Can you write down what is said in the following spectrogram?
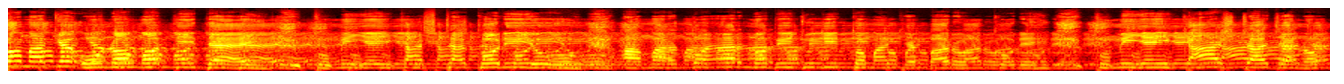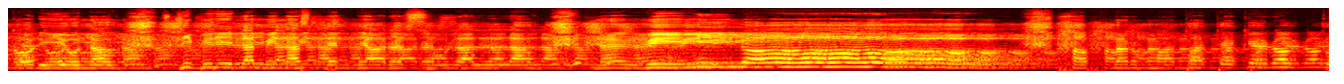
তোমাকে অনুমতি দেয়, তুমি এই কাজটা করিও। আমার দয়ার নবী যদি তোমাকে বারণ করে, তুমি এই কাজটা যেন করিও না। জিবরিল আমিন আসলেন, ইয়া রাসূলুল্লাহ, নবী আপনার মাথা থেকে রক্ত,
